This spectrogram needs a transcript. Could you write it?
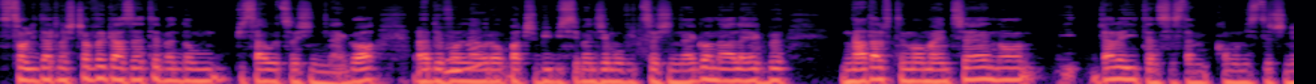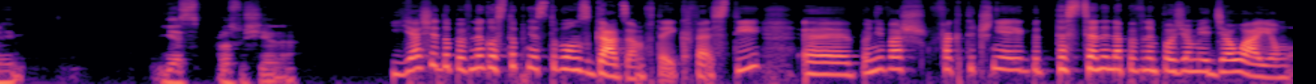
solidarnościowe gazety będą pisały coś innego, Radio Wolna Mhm. Europa czy BBC będzie mówić coś innego, no ale jakby nadal w tym momencie, no i dalej ten system komunistyczny jest po prostu silny. Ja się do pewnego stopnia z Tobą zgadzam w tej kwestii, e, ponieważ faktycznie jakby te sceny na pewnym poziomie działają.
